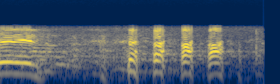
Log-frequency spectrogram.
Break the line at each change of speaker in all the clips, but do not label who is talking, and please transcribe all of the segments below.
Spinning.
